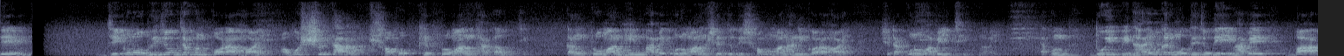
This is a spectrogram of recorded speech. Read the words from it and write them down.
যে যে কোনো অভিযোগ যখন করা হয়, অবশ্যই তার সপক্ষে প্রমাণ থাকা উচিত। কারণ প্রমাণহীনভাবে কোনো মানুষের যদি সম্মানহানি করা হয়, সেটা কোনোভাবেই ঠিক নয়। এখন দুই বিধায়কের মধ্যে যদি এইভাবে বাক,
